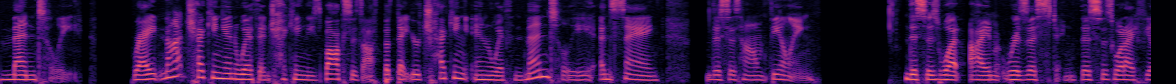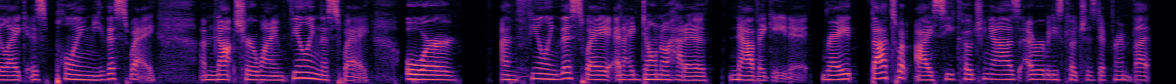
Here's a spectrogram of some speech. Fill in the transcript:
mentally, right? Not checking in with and checking these boxes off, but that you're checking in with mentally and saying, This is how I'm feeling. This is what I'm resisting. This is what I feel like is pulling me this way. I'm not sure why I'm feeling this way. Or I'm feeling this way and I don't know how to navigate it, right? That's what I see coaching as. Everybody's coach is different, but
